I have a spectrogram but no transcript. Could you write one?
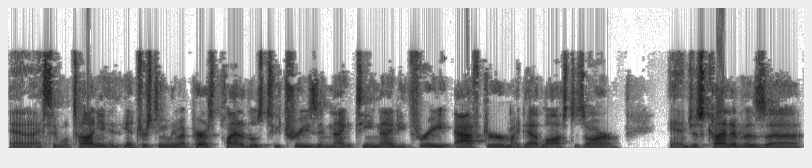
And I said, well, Tanya, interestingly, my parents planted those two trees in 1993 after my dad lost his arm. And just kind of as a,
